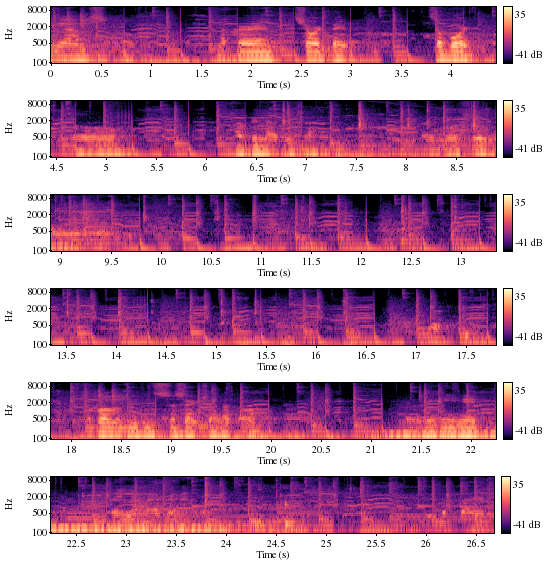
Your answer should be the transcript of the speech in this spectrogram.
3 amps na current shorted sa board. So, happy natin siya. And also, probably dito sa section na to, may init. Tayo lang natin. Lipat dito.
